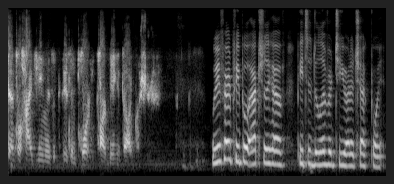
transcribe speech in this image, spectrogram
hygiene is is an important part of being a dog musher. We've heard people actually have pizza delivered to you at a checkpoint.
